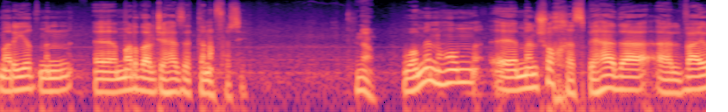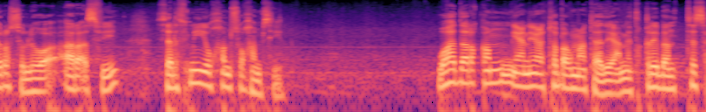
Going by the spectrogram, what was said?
مريض من آه، مرضى الجهاز التنفسي. نعم. ومنهم آه، من شخص بهذا الفيروس اللي هو RSV 355 وهذا رقم يعني يعتبر معتاد يعني تقريبا 9%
